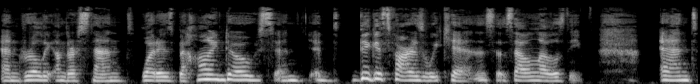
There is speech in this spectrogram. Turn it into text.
and really understand what is behind those and, dig as far as we can. So seven levels deep. And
